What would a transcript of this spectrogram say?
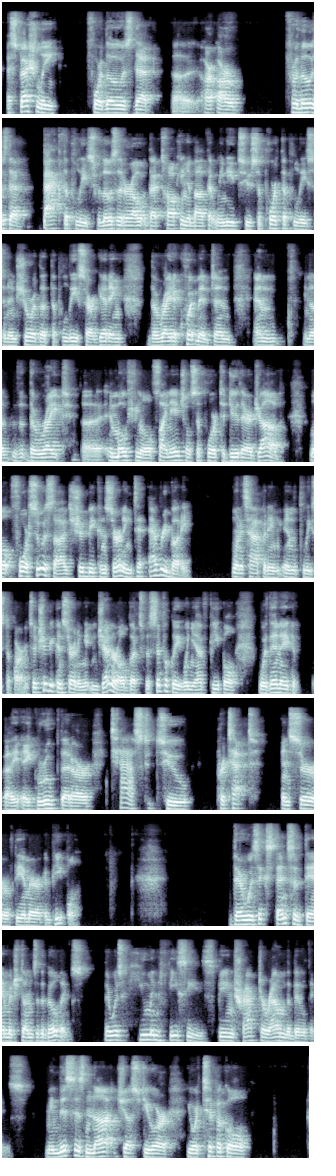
especially for those that uh, are, are for those that back the police for those that are out that talking about that we need to support the police and ensure that the police are getting the right equipment and and you know the, the right uh, emotional financial support to do their job. Well for suicides should be concerning to everybody when it's happening in the police department. So it should be concerning in general but specifically when you have people within a, a, a group that are tasked to protect and serve the american people there was extensive damage done to the buildings. There was human feces being tracked around the buildings. I mean, this is not just your your typical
